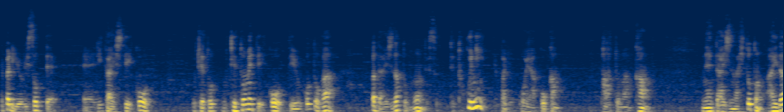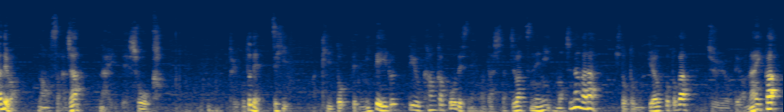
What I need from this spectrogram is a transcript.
やっぱり寄り添って、えー、理解していこう受けと受け止めていこうっていうことがやっぱ大事だと思うんですで特にやっぱり親子間パートナー間、ね、大事な人との間ではなおさらじゃないでしょうかということで是非切り取って見ているっていう感覚をですね私たちは常に持ちながら人と向き合うことが重要ではないか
